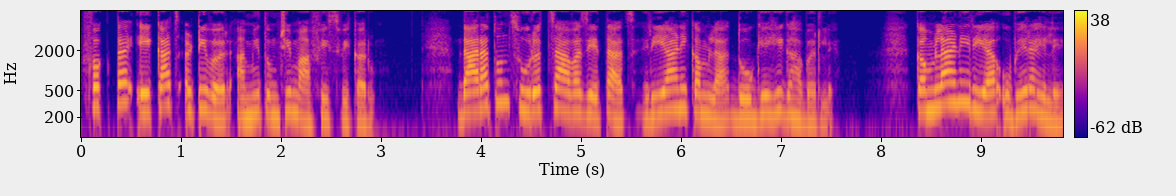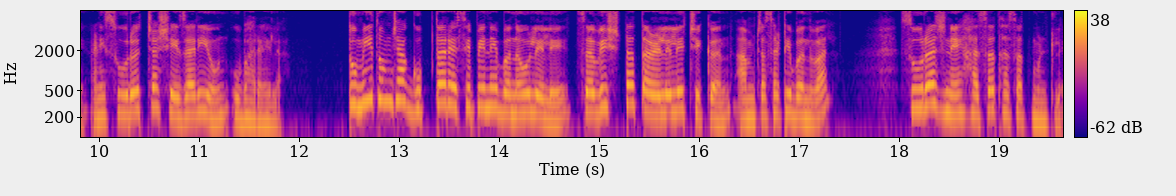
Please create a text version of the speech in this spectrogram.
फक्त एकाच अटीवर आम्ही तुमची माफी स्वीकारू. दारातून सूरजचा आवाज येताच रिया आणि कमला दोघेही घाबरले. कमला आणि रिया उभे राहिले आणि सूरजच्या शेजारी येऊन उभा राहिला. तुम्ही तुमच्या गुप्त रेसिपीने बनवलेले चविष्ट तळलेले चिकन आमच्यासाठी बनवाल? सूरजने हसत हसत म्हटले.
